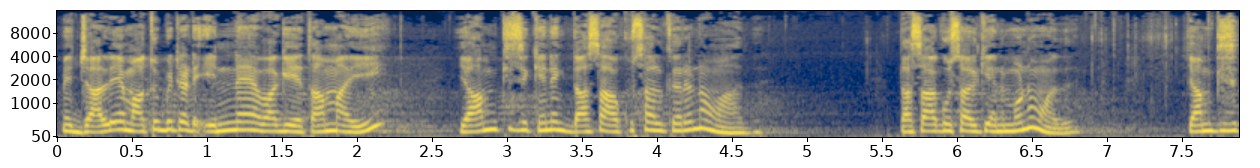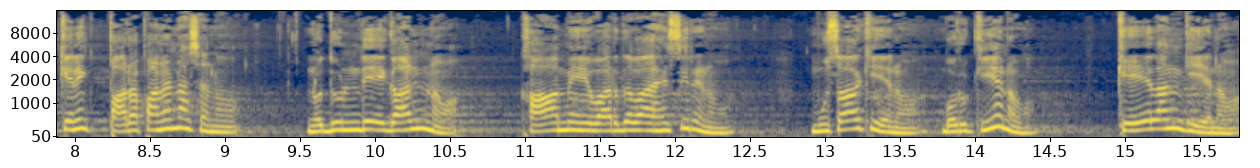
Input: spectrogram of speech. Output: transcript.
මේ ජලය මතුපිට එන්නෑ වගේ තමයි යම් කිසි කෙනෙක් දස අකුසල් කරනවාද. දසාකුසල් කියන මොනවද. යම් කිසි කෙනෙක් පරපණ නසනවා නොදුන්ඩේ ගන්නවා කාමේ වර්දවා හැසිරෙනවා. මුසා කියනවා බොරු කියනවා. කේලං කියනවා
